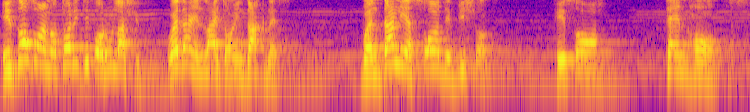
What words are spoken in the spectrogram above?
It's also an authority for rulership, whether in light or in darkness. When Daniel saw the vision, he saw 10 horns.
